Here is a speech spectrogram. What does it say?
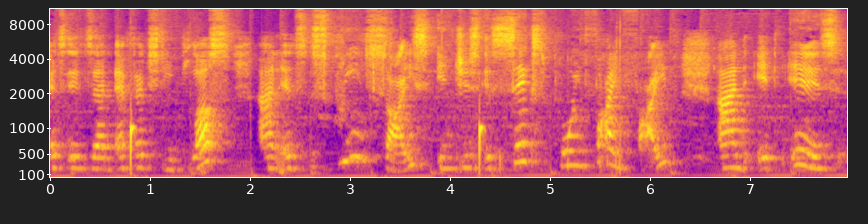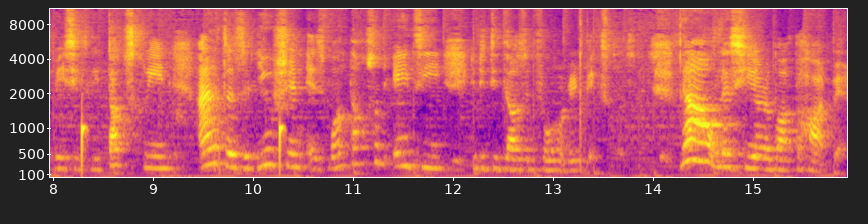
it's it's an FHD plus and its screen size inches is 6.55 and it is basically touchscreen and its resolution is 1080 into 2400 pixels. Now let's hear about the hardware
